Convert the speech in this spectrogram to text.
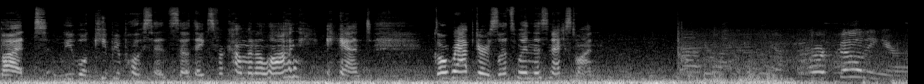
but we will keep you posted. So thanks for coming along and Go Raptors. Let's win this next one. We're building here.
